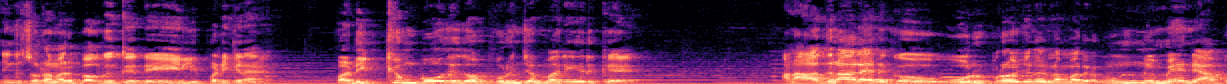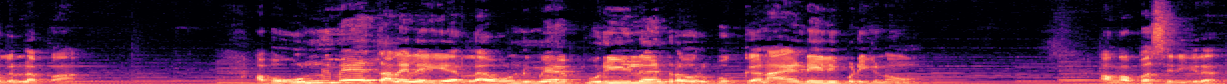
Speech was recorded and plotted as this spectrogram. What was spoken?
நீங்கள் சொல்கிற மாதிரி பகுக்கு டெய்லி படிக்கிறேன். படிக்கும்போது ஏதோ புரிஞ்ச மாதிரி இருக்கு. ஆனால் அதனால எனக்கு ஒரு பிரயோஜனம் இல்லை மாதிரி ஒன்றுமே ஞாபகம் இல்லைப்பா. அப்போ ஒன்றுமே தலையில் ஏறல ஒன்றுமே புரியலன்ற ஒரு புக்கை நான் ஏன் டெய்லி படிக்கணும்? அவங்க அப்பா சிரிக்கிறார்.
